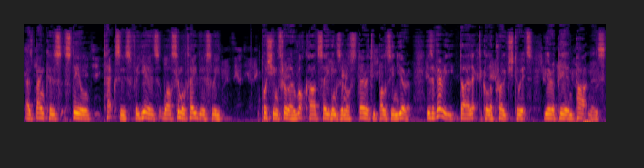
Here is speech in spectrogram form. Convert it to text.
as bankers steal taxes for years while simultaneously pushing through a rock-hard savings and austerity policy in Europe is a very dialectical approach to its European partners.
